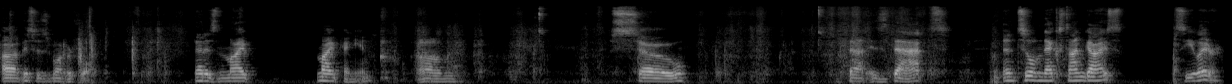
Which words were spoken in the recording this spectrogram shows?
Uh, this is wonderful. That is my my opinion. Um, so, that is that. Until next time, guys. See you later.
